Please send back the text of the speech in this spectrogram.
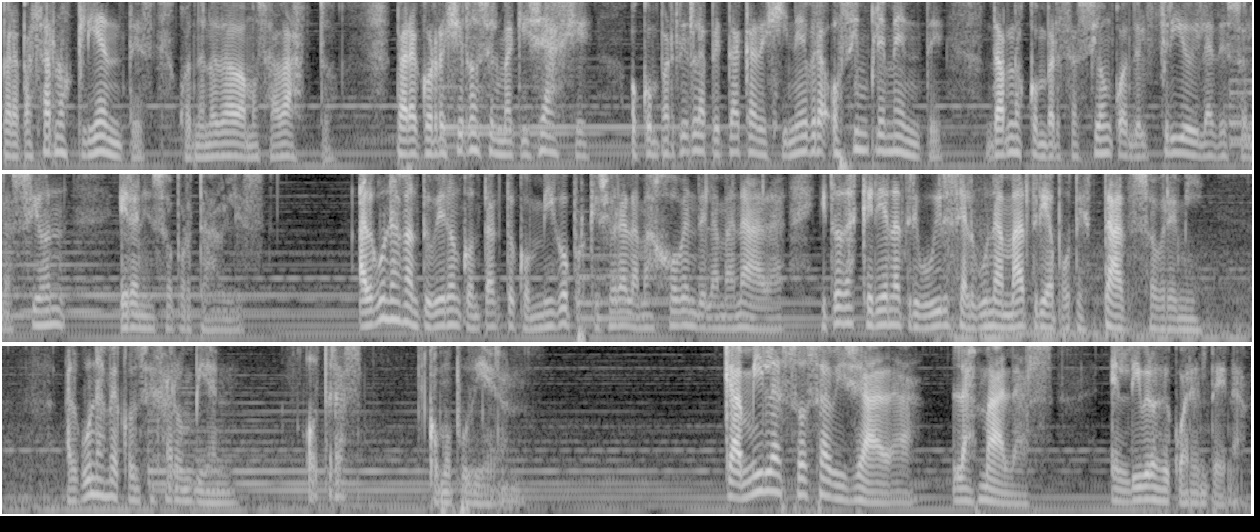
para pasarnos clientes cuando no dábamos abasto, para corregirnos el maquillaje o compartir la petaca de Ginebra o simplemente darnos conversación cuando el frío y la desolación eran insoportables. Algunas mantuvieron contacto conmigo porque yo era la más joven de la manada y todas querían atribuirse alguna matria potestad sobre mí. Algunas me aconsejaron bien, otras como pudieron. Camila Sosa Villada, Las Malas, en libros de cuarentena.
